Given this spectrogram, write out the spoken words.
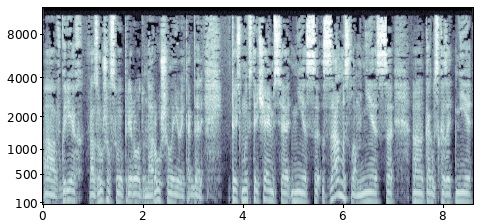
э, в грех, разрушил свою природу, нарушил ее и так далее. То есть мы встречаемся не с замыслом, не с, э, как бы сказать, не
